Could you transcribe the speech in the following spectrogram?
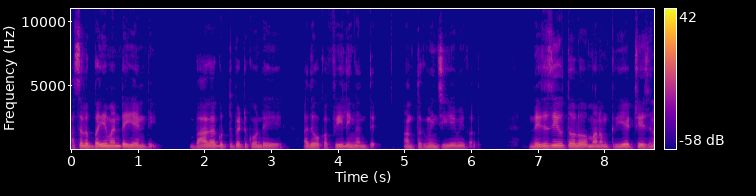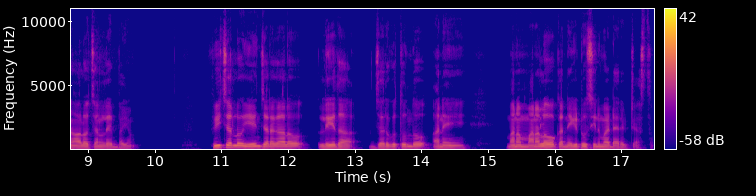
అసలు భయం అంటే ఏంటి? బాగా గుర్తుపెట్టుకోండి అది ఒక ఫీలింగ్ అంతే. అంతకు మించి ఏమీ కాదు. నిజ జీవితంలో మనం క్రియేట్ చేసిన ఆలోచనలే భయం. ఫ్యూచర్లో ఏం జరగాలో లేదా జరుగుతుందో అనే మనం మనలో ఒక నెగిటివ్ సినిమా డైరెక్ట్ చేస్తాం.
